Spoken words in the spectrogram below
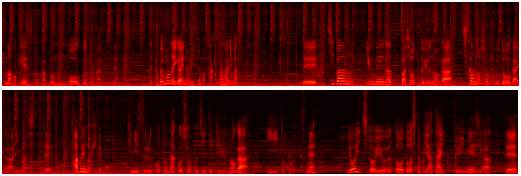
スマホケースとか文房具とかですね。食べ物以外の店もたくさんあります。で一番有名な場所というのが地下の食堂街がありまして雨の日でも気にすることなく食事できるのがいいところですね。夜市というとどうしても屋台っていうイメージがあって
